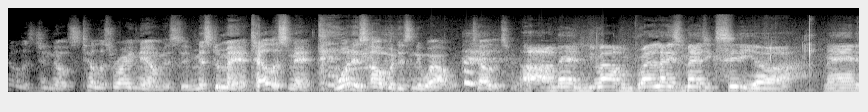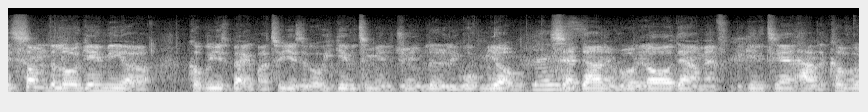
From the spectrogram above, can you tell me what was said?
Tell us, G-Notes, tell us right now, Mr. Mr. Man. Tell us, man. What is up with this new album? Tell us, man. Ah man, the new album, Bright Lights Magic City. Uh, man, it's something the Lord gave me uh, a couple years back, about two years ago. He gave it to me in a dream. Literally woke me up, Nice. sat down and wrote it all down, man, from beginning to end. How the cover,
